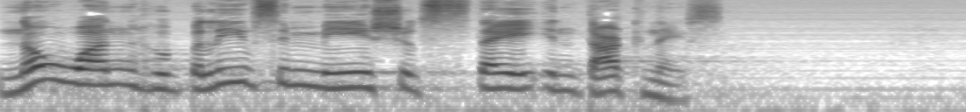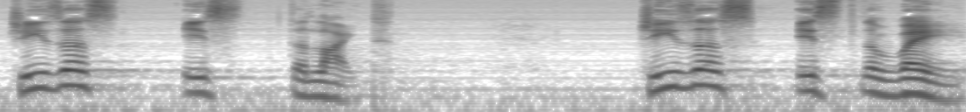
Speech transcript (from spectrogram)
No one who believes in me should stay in darkness. Jesus is the light. Jesus is the way.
